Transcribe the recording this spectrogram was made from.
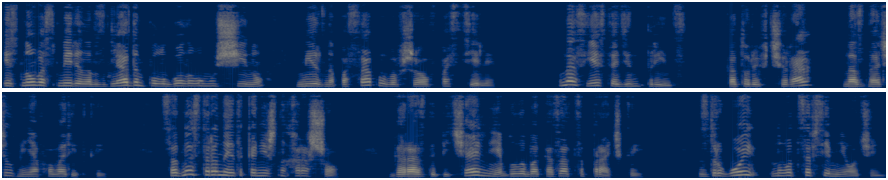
и снова смерила взглядом полуголого мужчину, мирно посапывавшего в постели. У нас есть один принц, который вчера назначил меня фавориткой. С одной стороны, это, конечно, хорошо. Гораздо печальнее было бы оказаться прачкой. С другой, ну вот совсем не очень.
